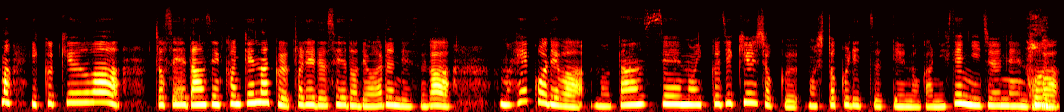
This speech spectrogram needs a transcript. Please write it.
まあ育休は女性男性関係なく取れる制度ではあるんですが。あの並行ではあの男性の育児休職の取得率っていうのが2020年度はが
